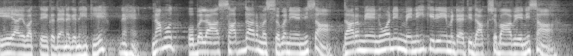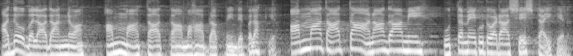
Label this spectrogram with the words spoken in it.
ඒ අයවත් ඒක දැනගෙන හිටියේ නැහැ. නමුත් ඔබලා සද්ධර්ම ශ්‍රවණය නිසා ධර්මය නුවනින් මෙනෙහි කිරීමට ඇති දක්ෂභාවය නිසා අද ඔබලා දන්නවා අම්මා තාත්තා මහා බ්‍රක්්මීන් දෙපලක් කිය. අම්මා තාත්තා අනාගාමී උත්තමයකුට වඩා ශේෂ්ටයි කියලා.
